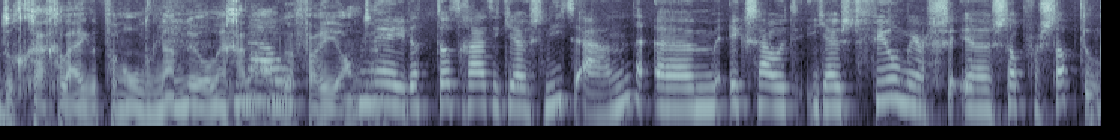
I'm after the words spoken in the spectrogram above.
ga gelijk van 100 naar 0 en ga naar Nou, andere varianten. Nee, dat, dat raad ik juist niet aan. Ehm, ik zou het juist veel meer eh, stap voor stap doen.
